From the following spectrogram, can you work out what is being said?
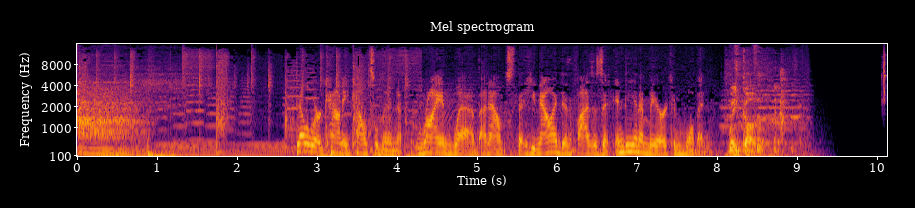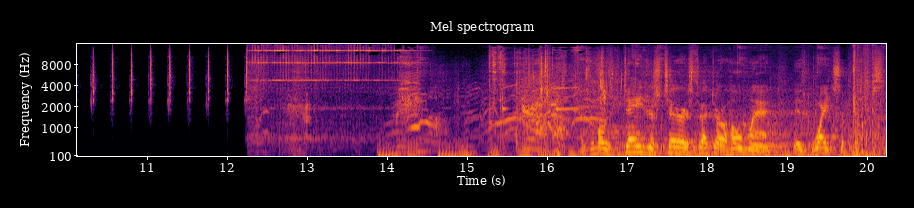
Mm. Delaware County Councilman Ryan Webb announced that he now identifies as an Indian American woman. Wake up. As the most dangerous terrorist threat to our homeland is white supremacy.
